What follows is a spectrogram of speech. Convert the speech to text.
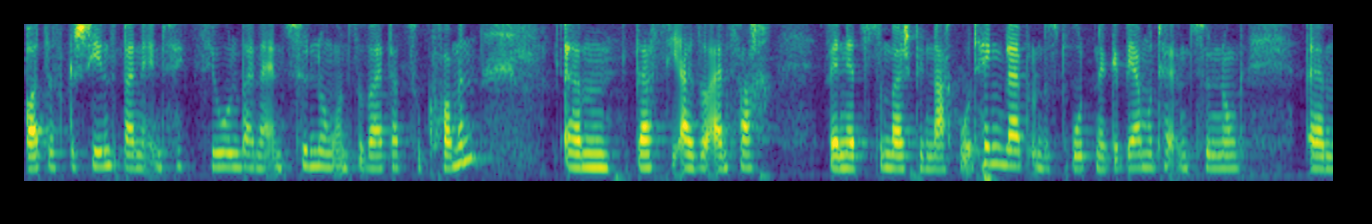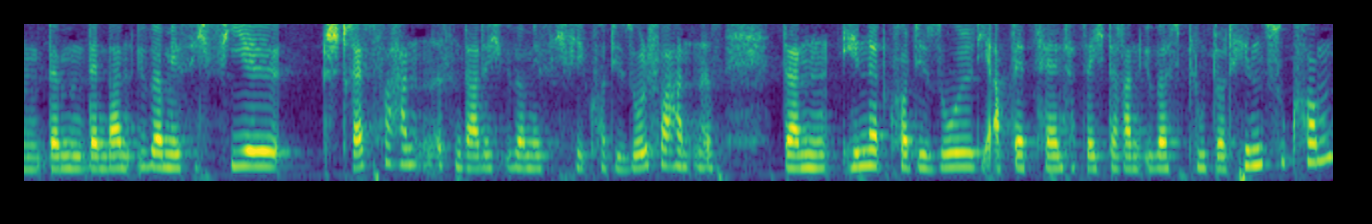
Ort des Geschehens bei einer Infektion, bei einer Entzündung und so weiter zu kommen. Ähm, dass sie also einfach, wenn jetzt zum Beispiel Nachgeburt hängen bleibt und es droht eine Gebärmutterentzündung, ähm, wenn, wenn dann übermäßig viel Stress vorhanden ist und dadurch übermäßig viel Cortisol vorhanden ist, dann hindert Cortisol die Abwehrzellen tatsächlich daran, übers Blut dorthin zu kommen.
